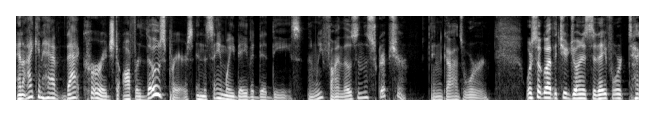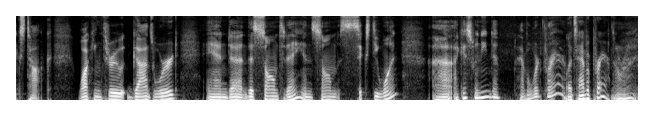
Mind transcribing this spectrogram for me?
and I can have that courage to offer those prayers in the same way David did these. And we find those in the scripture, in God's word. We're so glad that you joined us today for Text Talk, walking through God's word and uh, this psalm today in Psalm 61. Uh, I guess we need to have a word prayer. Let's have a prayer. All right.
